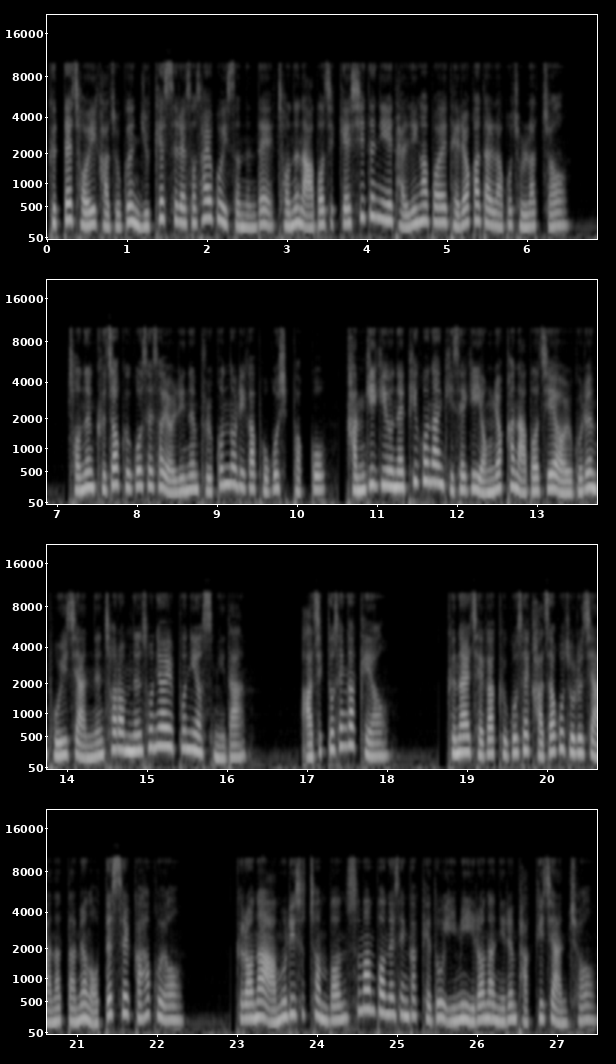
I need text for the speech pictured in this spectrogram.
그때 저희 가족은 뉴캐슬에서 살고 있었는데 저는 아버지께 시드니의 달링하버에 데려가 달라고 졸랐죠. 저는 그저 그곳에서 열리는 불꽃놀이가 보고 싶었고 감기 기운에 피곤한 기색이 역력한 아버지의 얼굴은 보이지 않는 철없는 소녀일 뿐이었습니다. 아직도 생각해요. 그날 제가 그곳에 가자고 조르지 않았다면 어땠을까 하고요. 그러나 아무리 수천 번, 수만 번을 생각해도 이미 일어난 일은 바뀌지 않죠.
